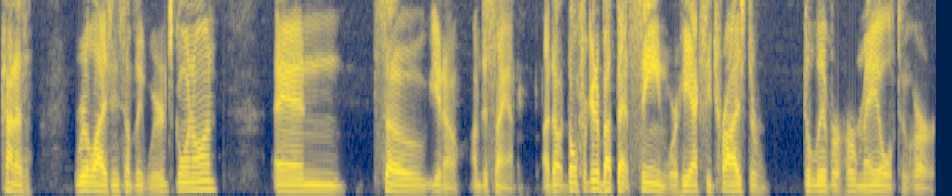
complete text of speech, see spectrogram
kind of realizing something weird's going on, and so you know, I'm just saying, I don't don't forget about that scene where he actually tries to deliver her mail to her,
